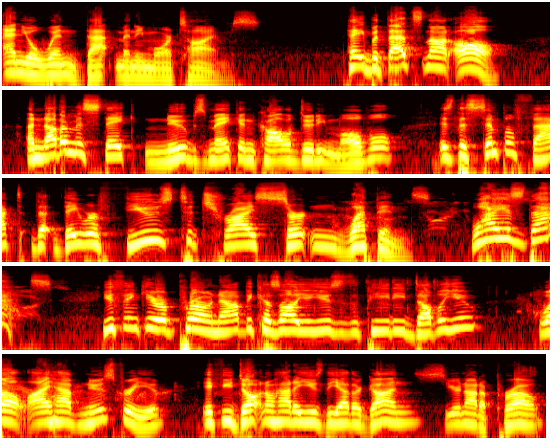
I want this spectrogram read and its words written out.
and you'll win that many more times. Hey, but that's not all. Another mistake noobs make in Call of Duty Mobile is the simple fact that they refuse to try certain weapons. Why is that? You think you're a pro now because all you use is the PDW? Well, I have news for you. If you don't know how to use the other guns, you're not a pro.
